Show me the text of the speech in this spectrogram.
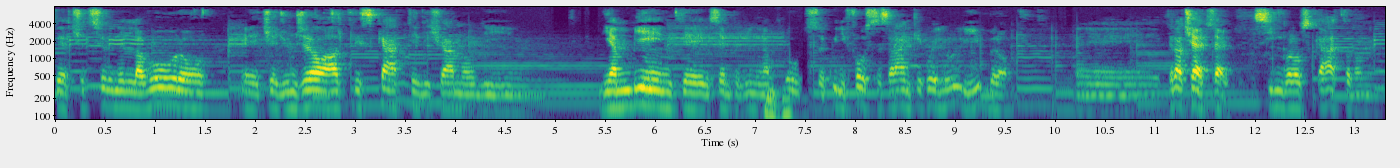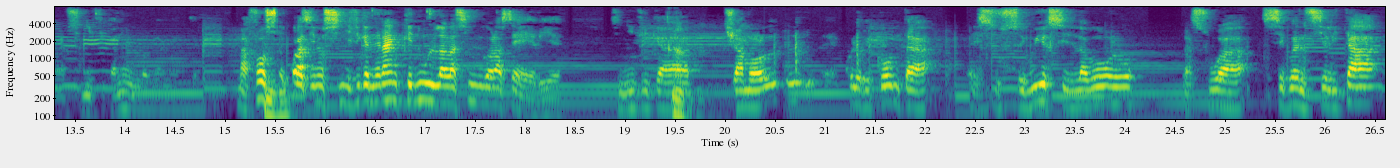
percezione del lavoro eh, ci aggiungerò altri scatti diciamo di, di ambiente sempre lì in Abruzzo quindi forse sarà anche quello un libro eh, però certo, cioè, singolo scatto non, non, significa nulla ovviamente, ma forse mm. quasi non significa neanche nulla la singola serie, significa. Ah. diciamo, quello che conta è susseguirsi il lavoro, la sua sequenzialità,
